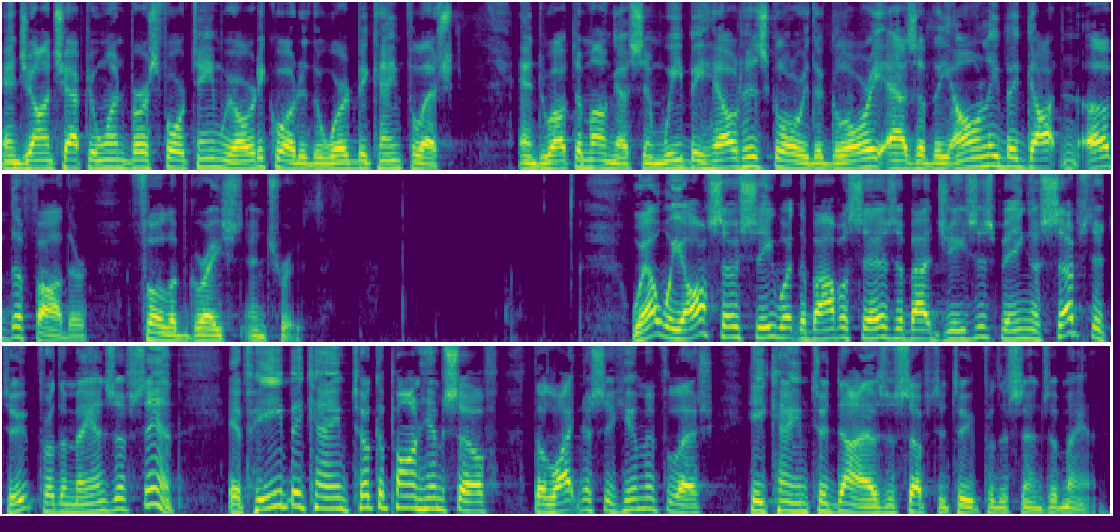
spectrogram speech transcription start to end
In John chapter 1 verse 14, we already quoted, the Word became flesh and dwelt among us, and we beheld His glory, the glory as of the only begotten of the Father, full of grace and truth. Well, we also see what the Bible says about Jesus being a substitute for the man's of sin. If he became, took upon himself the likeness of human flesh, he came to die as a substitute for the sins of man.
